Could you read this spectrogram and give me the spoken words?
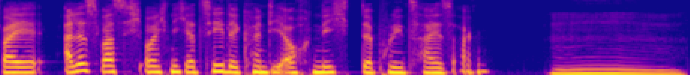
weil alles, was ich euch nicht erzähle, könnt ihr auch nicht der Polizei sagen. Hm.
